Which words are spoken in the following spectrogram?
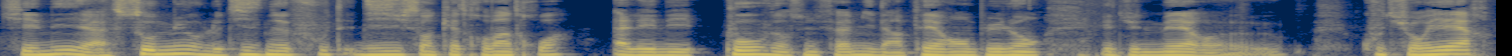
qui est née à Saumur le 19 août 1883. Elle est née pauvre dans une famille d'un père ambulant et d'une mère euh, couturière.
